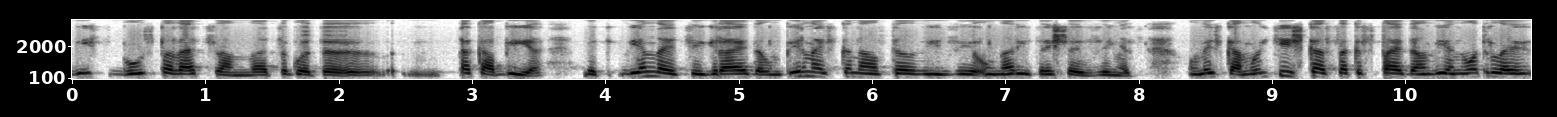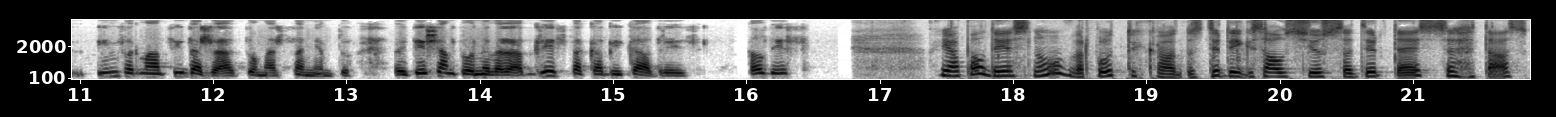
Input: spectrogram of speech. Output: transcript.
viss būs pa vecam, vai sakot, tā kā bija. Bet vienlaicīgi raida un pirmais kanāls televīzija un arī trešais ziņas. Un mēs kā muļķīši, kā saka, spaidām vienu otru, lai informāciju dažādi tomēr saņemtu. Vai tiešām to nevar atgriezt tā kā bija kādreiz? Paldies! Jā, paldies. Nu, varbūt kādas dzirdīgas ausis jūs sadzirdēs tās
